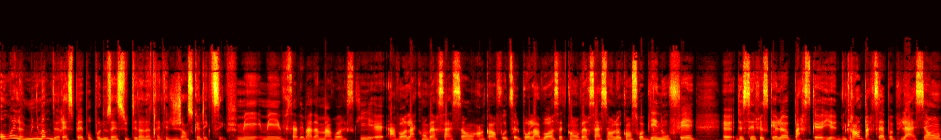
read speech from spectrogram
au moins le minimum de respect pour pas nous insulter dans notre intelligence collective. Mais, mais vous savez, Madame Maroiski, euh, avoir la conversation, encore faut-il pour l'avoir, cette conversation-là, qu'on soit bien au fait euh, de ces risques-là, parce qu'il y a une grande partie de la population,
